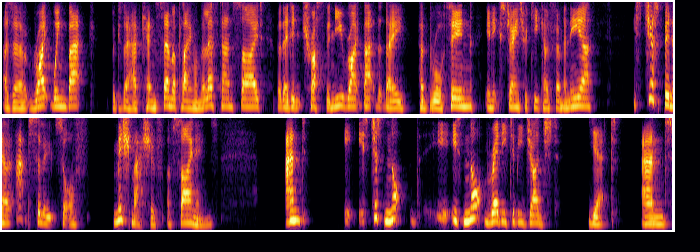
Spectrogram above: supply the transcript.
as a right wing back because they had Ken Sema playing on the left hand side, but they didn't trust the new right back that they had brought in in exchange for Kiko Femenia. It's just been an absolute sort of mishmash of, of signings. And it's just not it's not ready to be judged yet. And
